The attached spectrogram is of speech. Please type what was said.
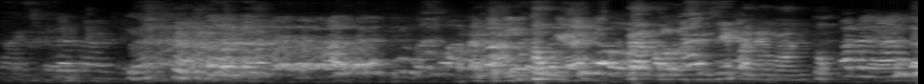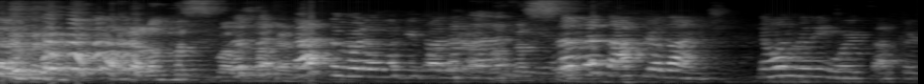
Lethargic. Pada ngantuk ya. Enggak, kalau mesinnya pada ngantuk. Pada ngantuk. Pada lemes That's, banget. that's, that's the word I'm looking for. That's, Lemes. that's, that's after lunch. No one really works after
